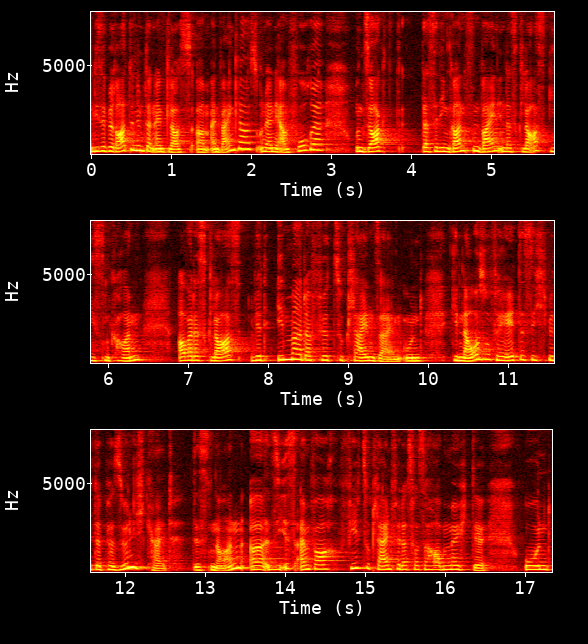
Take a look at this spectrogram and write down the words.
dieser Berater nimmt dann ein, Glas, ähm, ein Weinglas und eine Amphore und sagt, dass er den ganzen Wein in das Glas gießen kann, aber das Glas wird immer dafür zu klein sein. Und genauso verhält es sich mit der Persönlichkeit des Nahen. Äh, sie ist einfach viel zu klein für das, was er haben möchte. Und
